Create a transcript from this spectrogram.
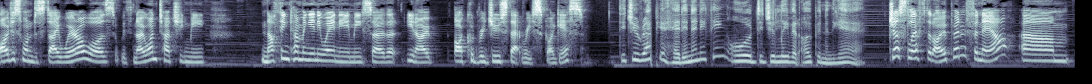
I just wanted to stay where I was with no one touching me, nothing coming anywhere near me, so that, you know, I could reduce that risk, I guess. Did you wrap your head in anything or did you leave it open in the air? Just left it open for now um,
